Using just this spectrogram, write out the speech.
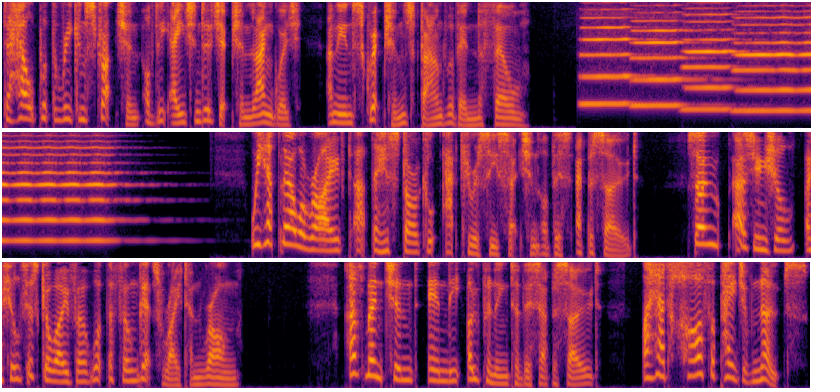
to help with the reconstruction of the ancient Egyptian language and the inscriptions found within the film. We have now arrived at the historical accuracy section of this episode. So, as usual, I shall just go over what the film gets right and wrong. As mentioned in the opening to this episode, I had half a page of notes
